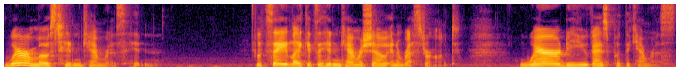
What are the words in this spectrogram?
Where are most hidden cameras hidden? Let's say like it's a hidden camera show in a restaurant. Where do you guys put the cameras?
